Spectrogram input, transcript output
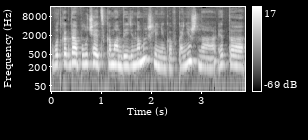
Вот когда получается команда единомышленников, конечно, это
